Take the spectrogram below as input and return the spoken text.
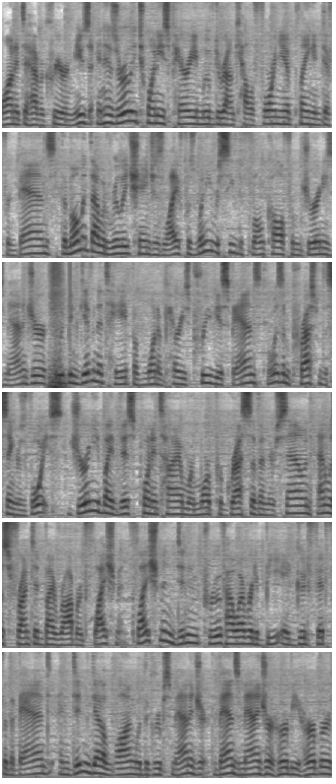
wanted to have a career in music. In his early 20s, Perry moved around California playing in different bands. The moment that would really change his life was when he received a phone call from Journey's manager, who had been given a tape of one of Perry's previous bands and was impressed with the singer's voice. Journey by this point in time were more progressive in their sound and was fronted by Robert Fleischman. Fleischman didn't prove, however, to be a good fit for the band and didn't get along with the group's manager. The band's manager, Herbie Herbert,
